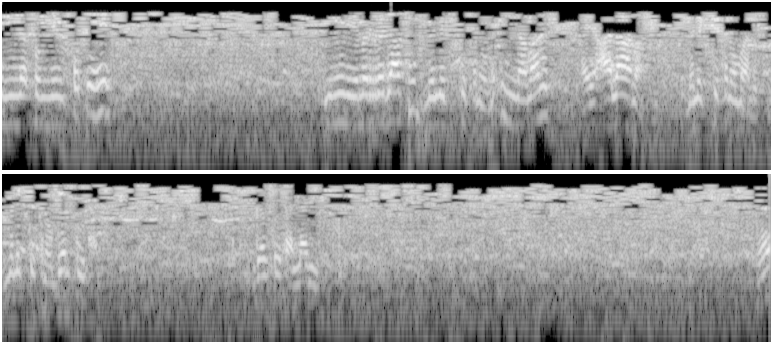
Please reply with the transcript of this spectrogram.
مئنة من فقهه ዲኑን የመረዳቱ ምልክት ነው እና ማለት أي علامة ምልክት ነው ማለት ነው ምልክት ነው ገልጾታል ገልጾታል አይደል እ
